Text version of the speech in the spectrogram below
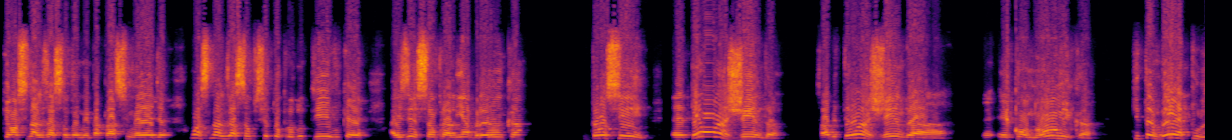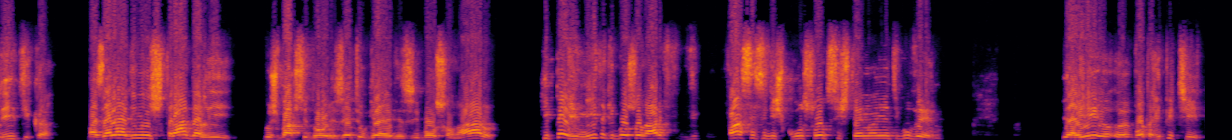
que é uma sinalização também para a classe média, uma sinalização para o setor produtivo, que é a isenção para a linha branca. Então, assim, é, tem uma agenda, sabe, tem uma agenda é, econômica que também é política, mas ela é administrada ali nos bastidores entre o Guedes e Bolsonaro, que permita que Bolsonaro faça esse discurso anti-sistema e anti-governo. E aí, eu, eu volto a repetir,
